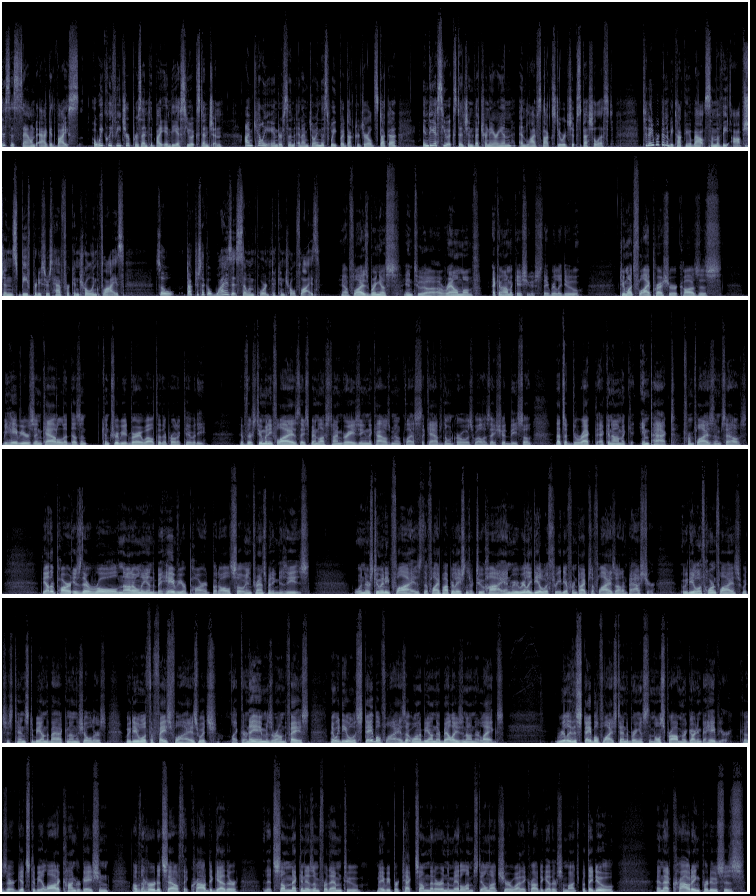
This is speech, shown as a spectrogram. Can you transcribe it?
This is Sound Ag Advice, a weekly feature presented by NDSU Extension. I'm Kelly Anderson, and I'm joined this week by Dr. Gerald Stokka, NDSU Extension veterinarian and livestock stewardship specialist. Today, we're going to be talking about some of the options beef producers have for controlling flies. So, Dr. Stokka, why is it so important to control flies? Yeah, flies bring us into a, a realm of economic issues. They really do. Too much fly pressure causes behaviors in cattle that doesn't contribute very well to their productivity. If there's too many flies, they spend less time grazing, the cows milk less, the calves don't grow as well as they should be. So that's a direct economic impact from flies themselves. The other part is their role not only in the behavior part, but also in transmitting disease. When there's too many flies, the fly populations are too high, and we really deal with three different types of flies out in pasture. We deal with horn flies, which is, tends to be on the back and on the shoulders. We deal with the face flies, which, like their name, is around the face. Then we deal with stable flies that want to be on their bellies and on their legs. Really, the stable flies tend to bring us the most problem regarding behavior because there gets to be a lot of congregation of the herd itself. They crowd together. It's some mechanism for them to maybe protect some that are in the middle. I'm still not sure why they crowd together so much, but they do. And that crowding produces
